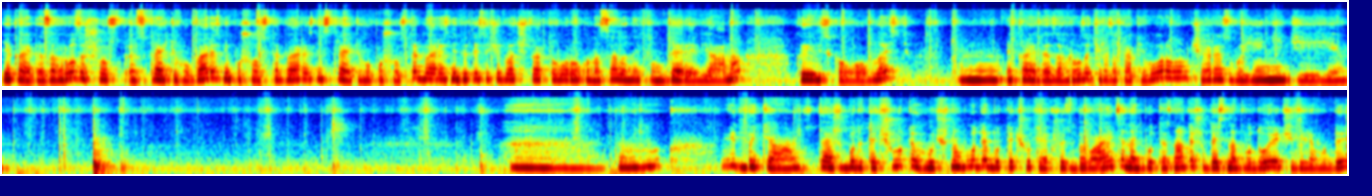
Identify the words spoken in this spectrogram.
Яка йде загроза Шост- з 3 березня по 6 березня, з 3 по 6 березня 2024 року населений пункт Дерев'яна, Київська область. Яка йде загроза через атаки ворогом, через воєнні дії? Так. Відбиття. Теж будете чути, гучно буде, будете чути, як щось збивається, навіть будете знати, що десь над водою чи біля води,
